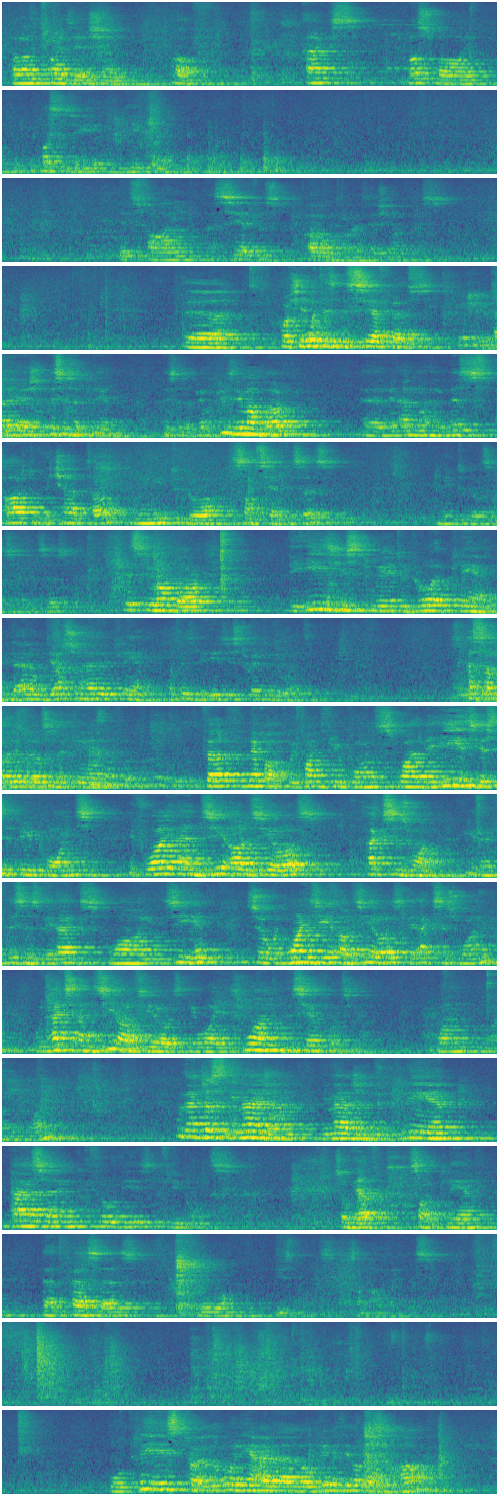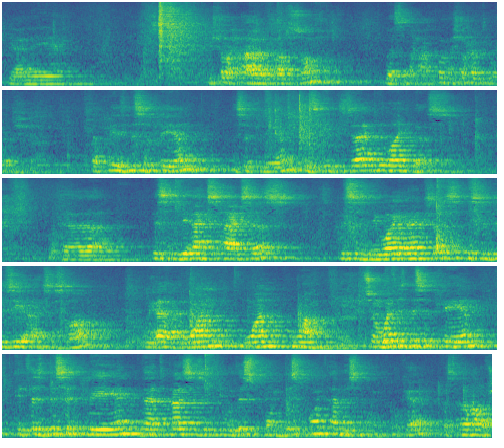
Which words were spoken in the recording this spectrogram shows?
parameterization of x plus y plus z equal. Let's find a surface parameterization of this. Uh, question, what is the surface? أنا إيش؟ This is a plane. This is a plane. Please remember, uh, لأنه in this part of the chapter we need to draw some surfaces. We need to draw some surfaces. Let's remember the easiest way to draw a plane. لأنه بدي أرسم هذا البلين. What is the easiest way to do it? أسهل طريقة لرسم البلين. ثلاث نقاط. We find three points. While the easiest three points, if y and z are zeros, x is 1. Even if this is the x, y, z, so when y, z are zeros, the x is 1. When x and z are zeros, the y is 1, the same points here. 1, 1, 1. And then just imagine, imagine the plane passing through these three points. So we have some plane that passes through these points, somehow like this. وبليز تعذروني على موهبتي الرسم يعني مش راح اعرف ارسم بس راح اكون اشرح لكم الاشياء فبليز ديسبلين this plane is exactly like this. Uh, this is the x-axis, this is the y-axis, this is the z-axis, huh? We have one, one, one. So what is this plane? It is this plane that passes through this point, this point, and this point, okay? بس أنا ما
